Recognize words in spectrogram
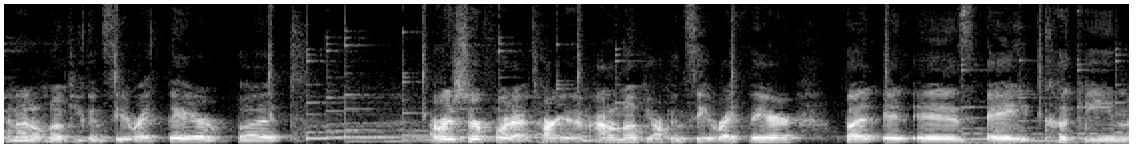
And I don't know if you can see it right there, but I registered for it at Target and I don't know if y'all can see it right there, but it is a cooking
